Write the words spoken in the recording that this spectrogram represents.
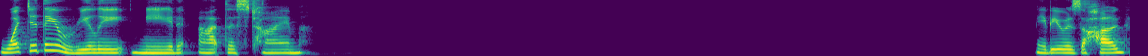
what did they really need at this time? Maybe it was a hug,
